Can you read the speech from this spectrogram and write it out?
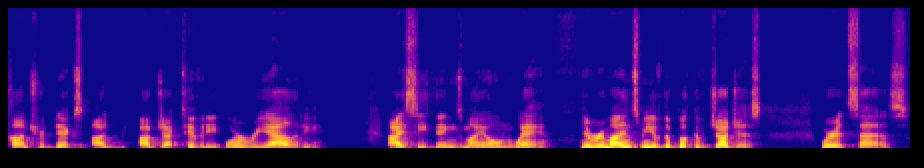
contradicts ob- objectivity or reality. I see things my own way. It reminds me of the book of Judges, where it says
